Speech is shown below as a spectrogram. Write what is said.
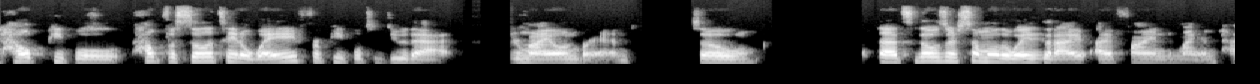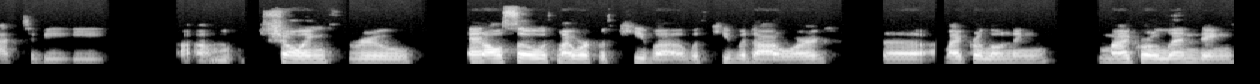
help people, help facilitate a way for people to do that through my own brand. So that's those are some of the ways that I, I find my impact to be um, showing through, and also with my work with Kiva, with Kiva.org, the micro lending micro lending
